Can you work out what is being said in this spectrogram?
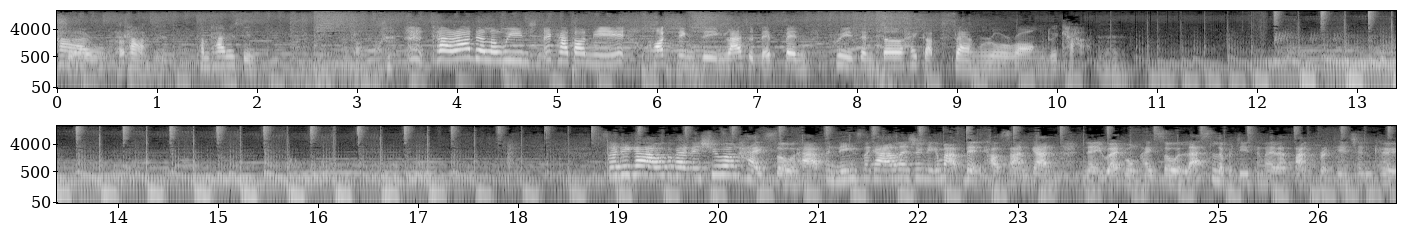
ค่ะโซแฮปค่ะปี้นิ่งทำท่าด้วยสิ ทำมาคาร่าเดลวีนนะคะ ตอนนี้ฮอตจริง ๆ ล่าสุดได้เป็นพรีเซนเตอร์ให้กับแซงโลรองด้วยค่ะ อืม ดีค่ะพบกับแพนในช่วงไฮโซ Happenings นะคะในช่วงนี้ก็มาอัปเดตข่าวสารกันในแวดวงไฮโซและเซเลบริตี้ทั้งในและต่างประเทศเช่นเคย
